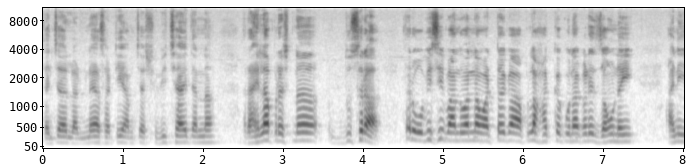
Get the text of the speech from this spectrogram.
त्यांच्या लढण्यासाठी आमच्या शुभेच्छा आहे त्यांना. राहिला प्रश्न दुसरा तर ओबीसी बांधवांना वाटतं का आपला हक्क कुणाकडे जाऊ नये? आणि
